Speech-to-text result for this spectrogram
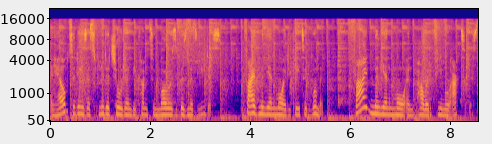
and help today's excluded children become tomorrow's business leaders. 5 million more educated women. 5 million more empowered female activists.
